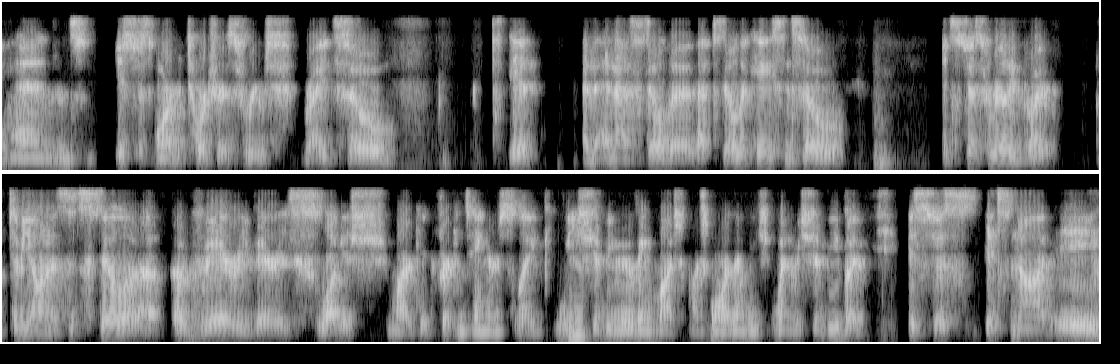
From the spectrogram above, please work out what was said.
and it's just more of a torturous route, right? So it and and that's still the that's still the case. And so it's just really put. To be honest, it's still a, a very, very sluggish market for containers. Like we yeah. should be moving much, much more than we sh- when we should be, but it's just it's not a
